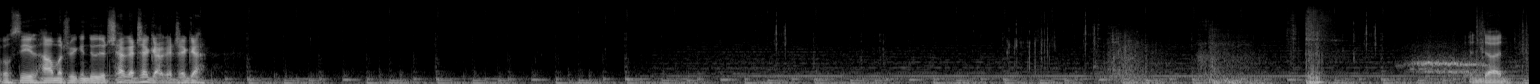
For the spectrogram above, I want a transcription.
We'll see how much we can do the chugga chugga chugga. Dud.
